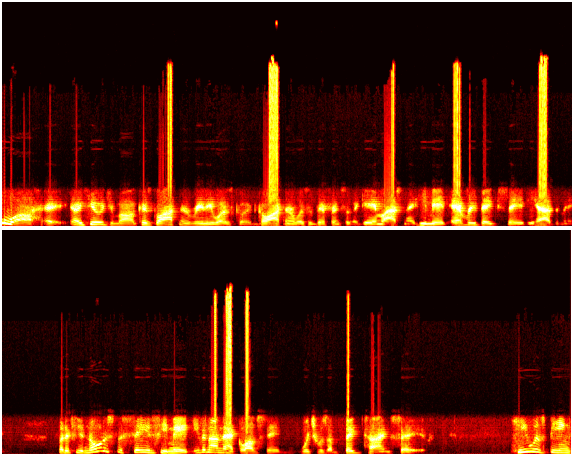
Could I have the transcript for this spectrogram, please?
Well, a, a huge amount because Glockner really was good. Glockner was the difference in the game last night. He made every big save he had to make. But if you notice the saves he made, even on that glove save, which was a big time save, he was being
